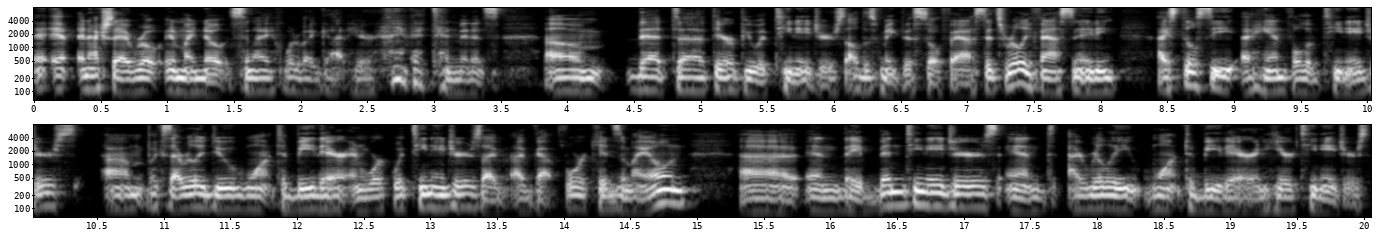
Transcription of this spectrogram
and actually I wrote in my notes and I what have I got here? I've got 10 minutes. Um, that uh, therapy with teenagers. I'll just make this so fast. It's really fascinating. I still see a handful of teenagers um, because I really do want to be there and work with teenagers. I've, I've got four kids of my own uh, and they've been teenagers and I really want to be there and hear teenagers.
